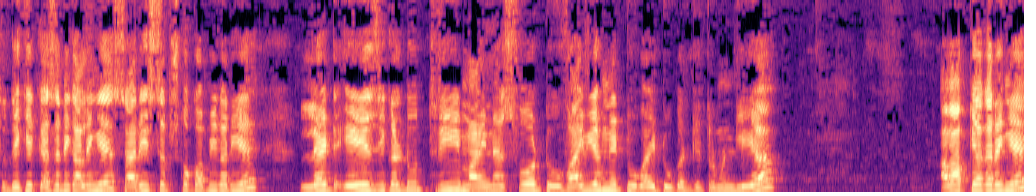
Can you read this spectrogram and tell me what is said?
तो देखिए कैसे निकालेंगे? सारी स्टेप्स को कॉपी करिए। Let A is equal to three minus four two five ये हमने टू बाई टू का डिटरमिन लिया। अब आप क्या करेंगे?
